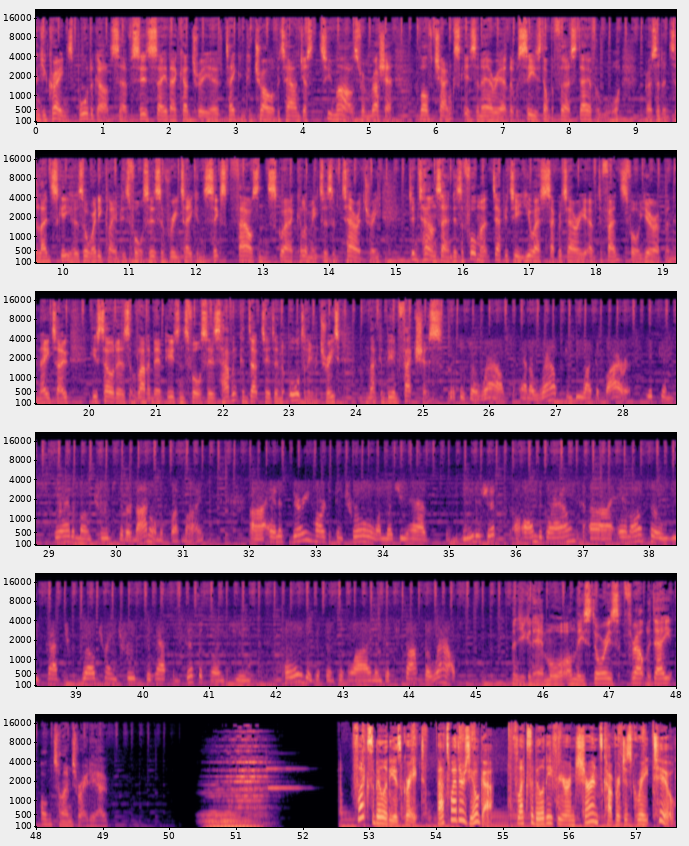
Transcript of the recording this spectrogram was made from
And Ukraine's border guard services say their country have taken control of a town just two miles from Russia. Vovchansk is an area that was seized on the first day of the war. President Zelensky has already claimed his forces have retaken 6,000 square kilometres of territory. Jim Townsend is a former Deputy US Secretary of Defense for Europe and NATO. He's told us Vladimir Putin's forces haven't conducted an orderly retreat, and that can be infectious. This is a rout, and a rout can be like a virus. It can spread among troops that are not on the front lines. Uh, and it's very hard to control unless you have leadership on the ground, uh, and also you've got well-trained troops who have some discipline to hold a defensive line and to stop the rout. And you can hear more on these stories throughout the day on Times Radio. Flexibility is great. That's why there's yoga. Flexibility for your insurance coverage is great too.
